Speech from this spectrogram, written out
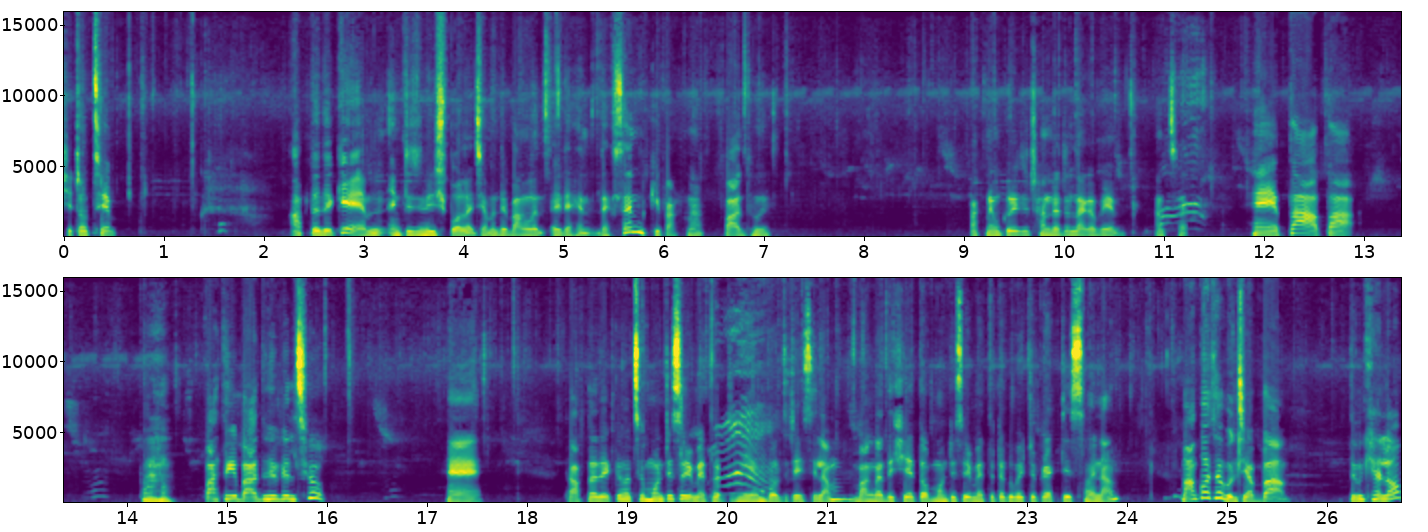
সেটা হচ্ছে, আপনাদেরকে একটা জিনিস বলা যে আমাদের বাংলা দেখেন, দেখছেন কি পাখনা? পা ধুয়ে পাখনাম করে যে ঠান্ডাটা লাগাবে? আচ্ছা। হ্যাঁ পা পা। পা পা থেকে বা ধুয়ে ফেলছো? হ্যাঁ। তো আপনাদেরকে হচ্ছে মন্টেসরি মেথড নিয়ে বলতে চাইছিলাম। বাংলাদেশে তো মন্টেসরি মেথডটা খুব একটা প্র্যাকটিস হয় না। মা, কথা বলছি, আব্বা। তুমি খেলো?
